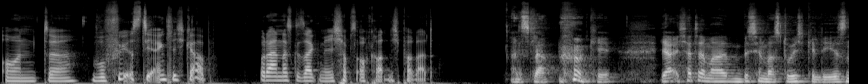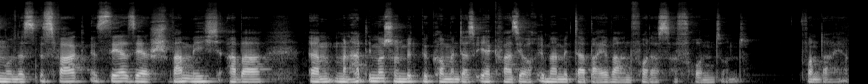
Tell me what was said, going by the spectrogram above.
und äh, wofür es die eigentlich gab. Oder anders gesagt, nee, ich habe es auch gerade nicht parat. Alles klar, okay. Ja, ich hatte mal ein bisschen was durchgelesen und es, es war sehr, sehr schwammig, aber ähm, man hat immer schon mitbekommen, dass er quasi auch immer mit dabei war an vorderster Front und von daher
